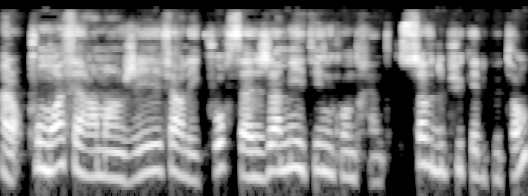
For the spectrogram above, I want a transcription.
Alors pour moi, faire à manger, faire les courses, ça n'a jamais été une contrainte, sauf depuis quelques temps.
